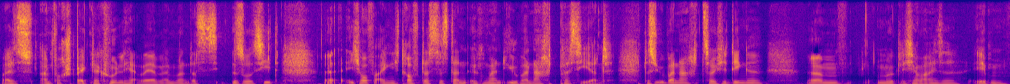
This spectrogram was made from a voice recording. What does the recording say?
weil es einfach spektakulär wäre, wenn man das so sieht. Äh, ich hoffe eigentlich darauf, dass es dann irgendwann über Nacht passiert. Dass über Nacht solche Dinge ähm, möglicherweise eben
